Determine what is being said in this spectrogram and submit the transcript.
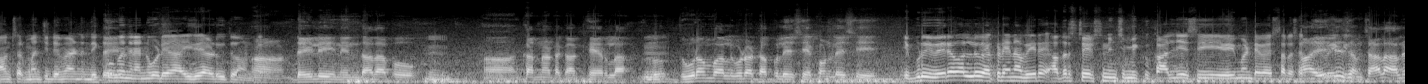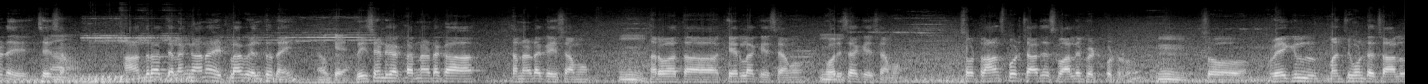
అవును సార్ మంచి డిమాండ్ ఉంది ఎక్కువ మంది నన్ను కూడా ఇదే అడుగుతూ ఉంటారు డైలీ నేను దాదాపు కర్ణాటక కేరళ దూరం వాళ్ళు కూడా డబ్బులు వేసి అకౌంట్లు వేసి ఇప్పుడు వేరే వాళ్ళు ఎక్కడైనా వేరే అదర్ స్టేట్స్ నుంచి మీకు కాల్ చేసి వేయమంటే వేస్తారా సార్? చేసాం చాలా ఆల్రెడీ చేసాం. ఆంధ్ర తెలంగాణ ఎట్లాగో వెళ్తున్నాయి. ఓకే. రీసెంట్గా కర్ణాటక కర్ణాటక వేసాము. తర్వాత కేరళకి వేసాము ఒరిస్సాకి వేసాము. సో ట్రాన్స్పోర్ట్ ఛార్జెస్ వాళ్ళే పెట్టుకుంటారు. సో వెహికల్ మంచిగా ఉంటే చాలు.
